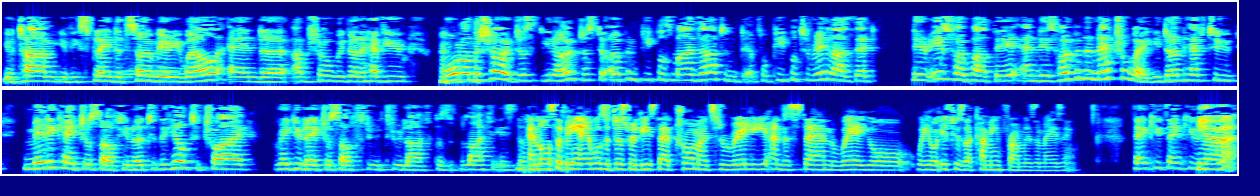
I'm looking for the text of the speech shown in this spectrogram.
your time. You've explained it so very well. And, uh, I'm sure we're going to have you more on the show, just, you know, just to open people's minds out and for people to realize that there is hope out there and there's hope in a natural way. You don't have to medicate yourself, you know, to the hill to try regulate yourself through, through life because life is the And also being able to just release that trauma to really understand where your, where your issues are coming from is amazing. Thank you. Thank you. Yeah.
